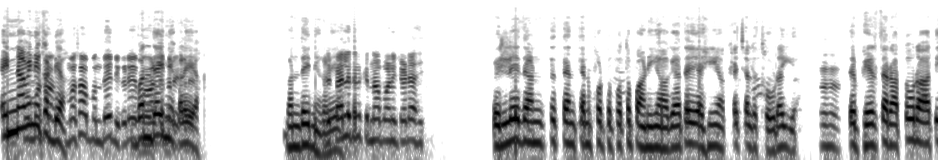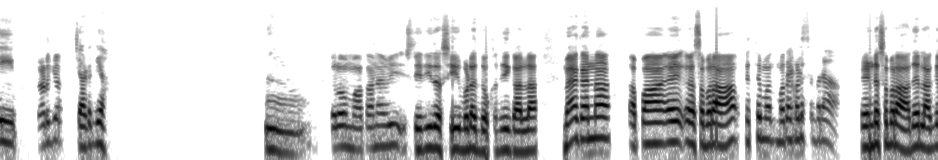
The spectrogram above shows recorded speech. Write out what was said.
ਇੰਨਾ ਵੀ ਨਹੀਂ ਕੱਢਿਆ। ਮਸਾਂ ਬੰਦੇ ਹੀ ਨਿਕਲੇ ਬੰਦੇ ਹੀ ਨਿਕਲੇ ਆ। ਬੰਦੇ ਹੀ ਨਿਕਲੇ। ਪਹਿਲੇ ਦਿਨ ਕਿੰਨਾ ਪਾਣੀ ਚੜਿਆ ਸੀ? ਪਹਿਲੇ ਦਿਨ ਤੇ 3-3 ਫੁੱਟ ਪੁੱਤ ਪਾਣੀ ਆ ਗਿਆ ਤੇ ਅਸੀਂ ਆਖਿਆ ਚੱਲ ਥੋੜਾ ਹੀ ਆ। ਹਾਂ ਤੇ ਫਿਰ ਤੇ ਰਾਤੋਂ ਰਾਤ ਹੀ ਚੜ ਗਿਆ। ਚੜ ਗਿਆ। ਹਾਂ। ਚਲੋ ਮਾਤਾ ਨੇ ਵੀ ਸਥਿਤੀ ਦੱਸੀ ਬੜਾ ਦੁੱਖ ਦੀ ਗੱਲ ਆ। ਮੈਂ ਕਹਿੰਨਾ ਆਪਾਂ ਇਹ ਸਭਰਾ ਕਿੱਥੇ ਮਾਤਾ ਖੜੇ? ਸਭਰਾ। ਪਿੰਡ ਸਭਰਾ ਦੇ ਲਾਗੇ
